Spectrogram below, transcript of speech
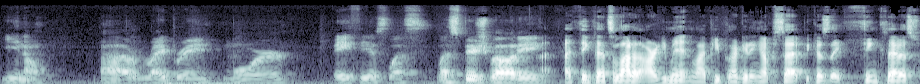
you know, uh, right brain, more atheist, less less spirituality. I think that's a lot of the argument and why people are getting upset because they think that is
